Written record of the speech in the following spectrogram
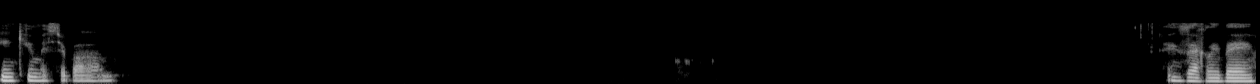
Thank you, Mr. Bob. Exactly, babe.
